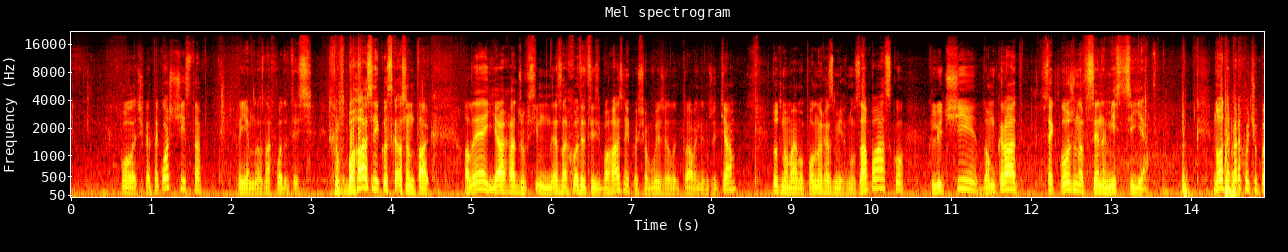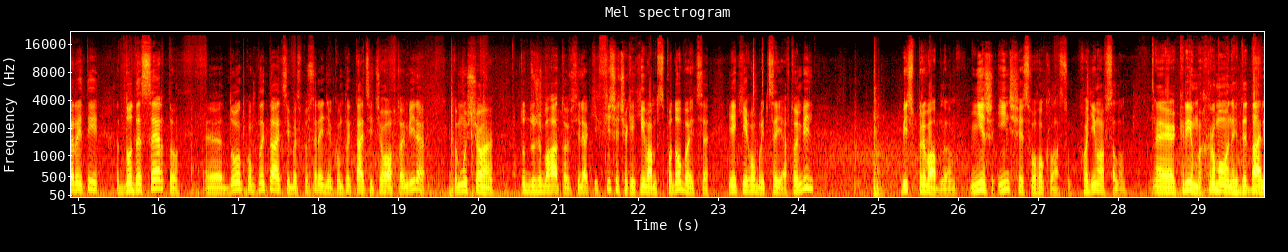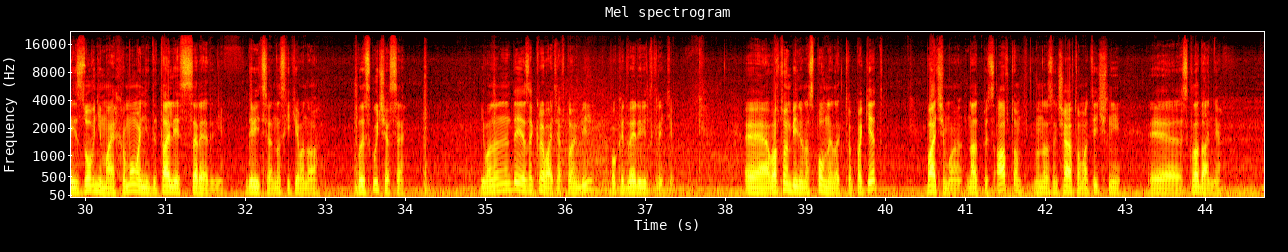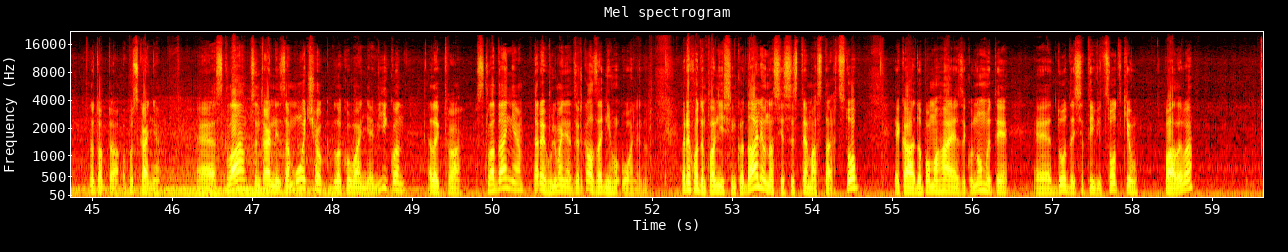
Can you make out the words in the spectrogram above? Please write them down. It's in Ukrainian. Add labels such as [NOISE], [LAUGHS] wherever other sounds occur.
Полочка також чиста. Приємно знаходитись [LAUGHS] в багажнику, скажімо так. Але я раджу всім не знаходитись в багажнику, щоб ви жили правильним життям. Тут ми маємо повнорозмірну запаску, ключі, домкрат, все положено, все на місці є. Ну а тепер хочу перейти до десерту, е, до комплектації, безпосередньо комплектації цього автомобіля, тому що тут дуже багато всіляких фішечок, які вам сподобаються, і які робить цей автомобіль більш привабливим, ніж інші свого класу. Ходімо в салон. Е, Крім хромованих деталей ззовні, має хромовані деталі зсередині. Дивіться, наскільки воно блискуче все. І воно не дає закривати автомобіль, поки двері відкриті. Е, В автомобілі у нас повний електропакет. Бачимо надпис авто, воно означає автоматичні е, складання. Ну, тобто опускання е, скла, центральний замочок, блокування вікон, електроскладання та регулювання дзеркал заднього огляду. Переходимо плавнісінько далі. У нас є система старт-стоп, яка допомагає зекономити е, до 10% палива.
